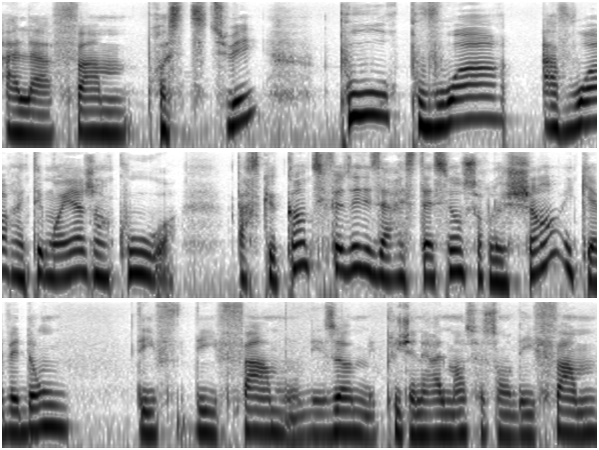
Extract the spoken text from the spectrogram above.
à la femme prostituée pour pouvoir avoir un témoignage en cours. Parce que quand il faisait des arrestations sur le champ et qu'il y avait donc des, femmes ou des hommes, mais plus généralement ce sont des femmes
